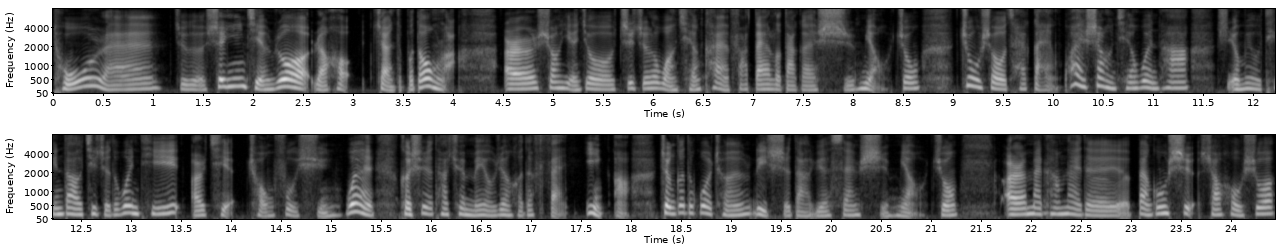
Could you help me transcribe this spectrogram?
突然这个声音减弱，然后。站着不动了，而双眼就直直的往前看，发呆了大概十秒钟，助手才赶快上前问他有没有听到记者的问题，而且重复询问，可是他却没有任何的反应啊！整个的过程历时大约三十秒钟，而麦康奈的办公室稍后说，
